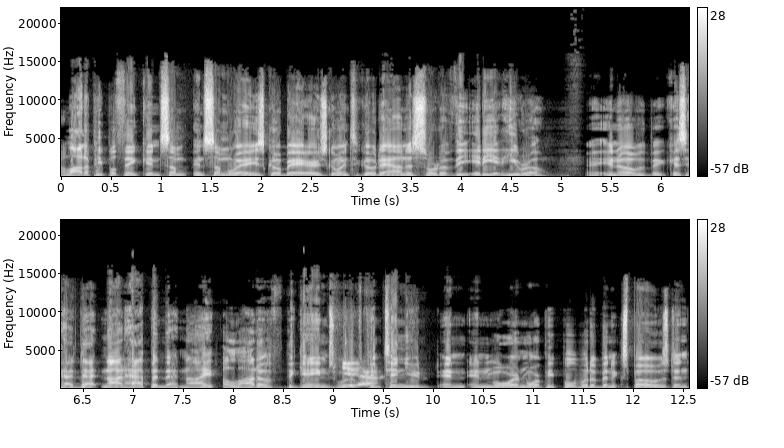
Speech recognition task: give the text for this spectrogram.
a lot of people think in some in some ways Gobert is going to go down as sort of the idiot hero Uh, You know, because had that not happened that night, a lot of the games would have continued, and and more and more people would have been exposed, and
